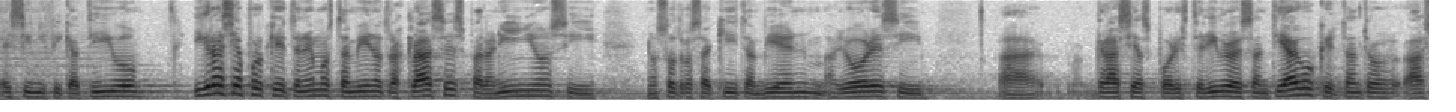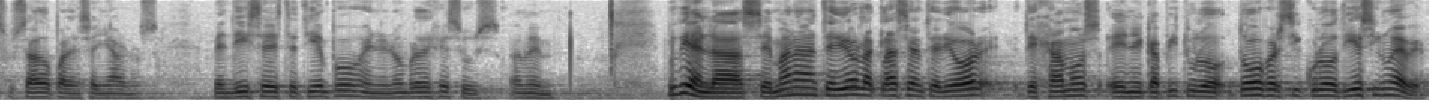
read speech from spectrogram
es significativo. Y gracias porque tenemos también otras clases para niños y nosotros aquí también mayores y ah, gracias por este libro de Santiago que tanto has usado para enseñarnos. Bendice este tiempo en el nombre de Jesús. Amén. Muy bien, la semana anterior, la clase anterior, dejamos en el capítulo 2, versículo 19.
